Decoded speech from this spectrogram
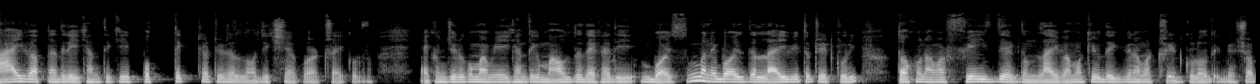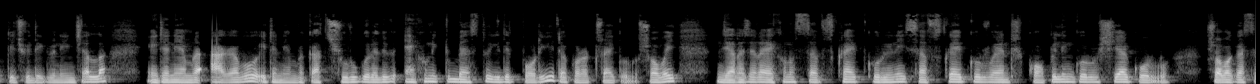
লাইভ আপনাদের এইখান থেকে প্রত্যেকটা ট্রেডার লজিক শেয়ার করার ট্রাই করব। এখন যেরকম আমি এইখান থেকে মাউস দিয়ে দেখা দিই ভয়েস মানে ভয়েস দিয়ে লাইভই তো ট্রেড করি, তখন আমার ফেস দিয়ে একদম লাইভ আমাকেও দেখবেন, আমার ট্রেডগুলোও দেখবেন সব কিছুই দেখবেন ইনশাল্লাহ এটা নিয়ে আমরা আগাবো, এটা নিয়ে আমরা কাজ শুরু করে দেবো। এখন একটু ব্যস্ত, ঈদের পরেই এটা করার ট্রাই করব। সবাই, যারা যারা এখনও সাবস্ক্রাইব করিনি সাবস্ক্রাইব করব অ্যান্ড কপি লিঙ্ক করব শেয়ার করব। সবার কাছে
